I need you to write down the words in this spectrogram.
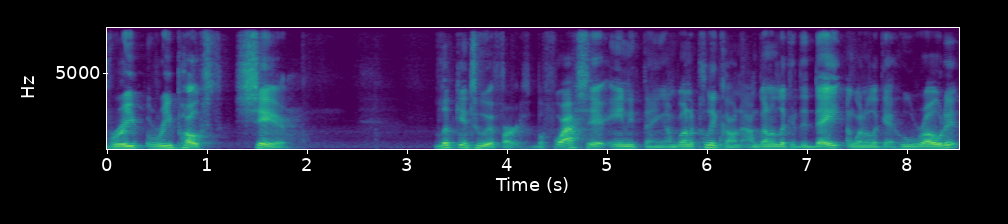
Re- repost, share. Look into it first. Before I share anything, I'm going to click on it. I'm going to look at the date. I'm going to look at who wrote it.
